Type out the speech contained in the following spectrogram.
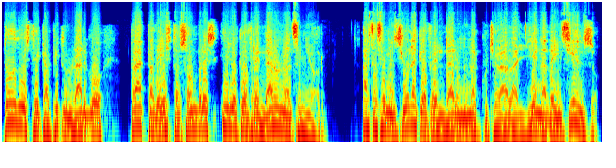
Todo este capítulo largo trata de estos hombres y lo que ofrendaron al Señor. Hasta se menciona que ofrendaron una cucharada llena de incienso.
